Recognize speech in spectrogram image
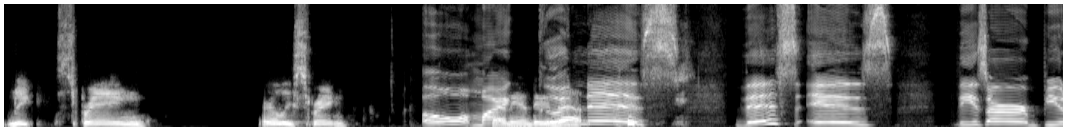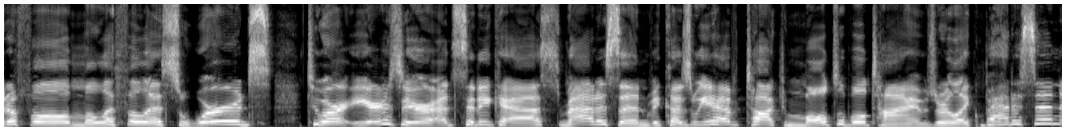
like spring, early spring. Oh my goodness. this is these are beautiful, mellifluous words to our ears here at CityCast Madison because we have talked multiple times. We're like, Madison,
